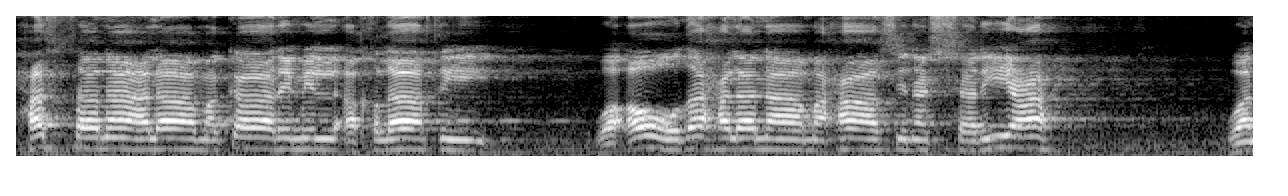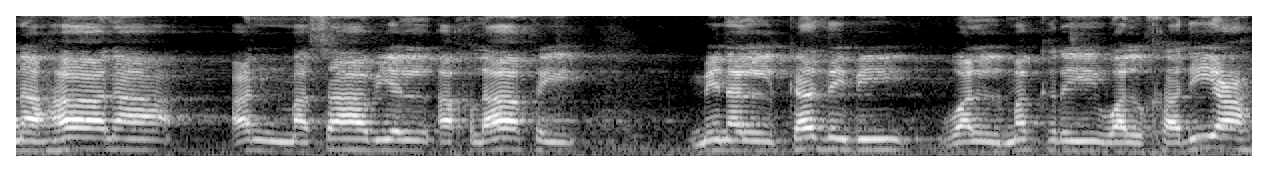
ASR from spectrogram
حثنا على مكارم الأخلاق وأوضح لنا محاسن الشريعة ونهانا عن مساوي الأخلاق من الكذب والمكر والخديعة.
